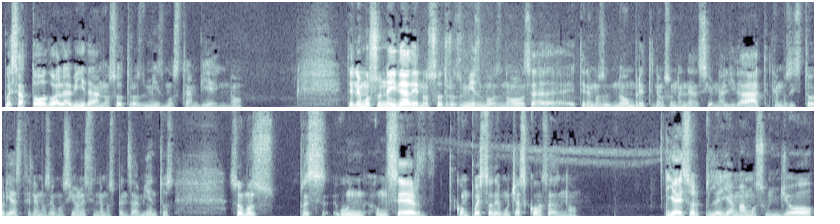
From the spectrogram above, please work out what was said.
pues a todo, a la vida, a nosotros mismos también, ¿no? Tenemos una idea de nosotros mismos, ¿no? O sea, tenemos un nombre, tenemos una nacionalidad, tenemos historias, tenemos emociones, tenemos pensamientos. Somos, pues, un, ser compuesto de muchas cosas, ¿no? y a eso le llamamos un yo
